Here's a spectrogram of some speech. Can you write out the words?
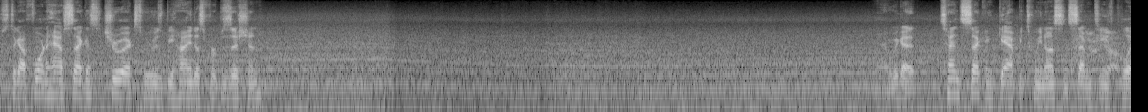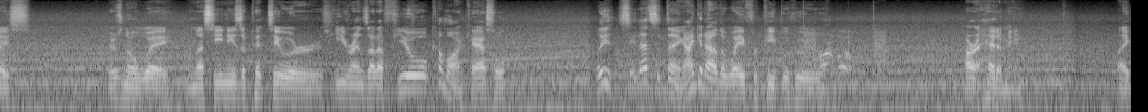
Still got four and a half seconds to Truex, who's behind us for position. And we got 10 second gap between us and 17th place. There's no way. Unless he needs a pit too or he runs out of fuel. Come on, Castle. Least- See, that's the thing. I get out of the way for people who are ahead of me. Like,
